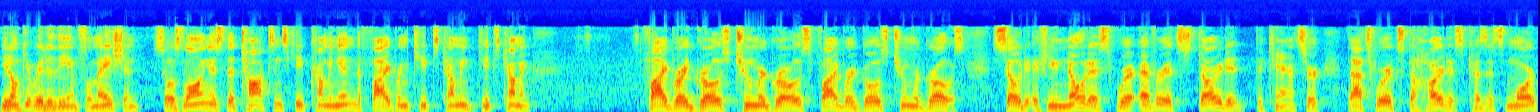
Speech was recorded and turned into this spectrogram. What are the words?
You don't get rid of the inflammation. So as long as the toxins keep coming in, the fibrin keeps coming, keeps coming. Fibroid grows, tumor grows, fibroid grows, tumor grows. So if you notice, wherever it started, the cancer, that's where it's the hardest because it's more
